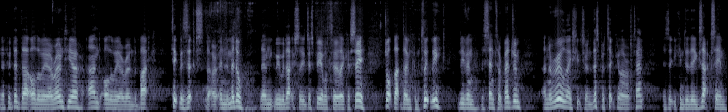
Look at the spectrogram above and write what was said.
and if we did that all the way around here and all the way around the back, take the zips that are in the middle, then we would actually just be able to, like I say, drop that down completely, leaving the centre bedroom. And the real nice feature in this particular tent is that you can do the exact same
